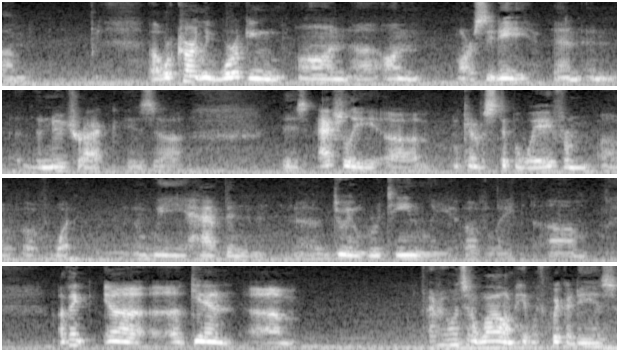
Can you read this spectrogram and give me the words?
um, uh, we're currently working on uh, on our CD and and the new track is uh, is actually um, kind of a step away from uh, of what we have been uh, doing routinely of late. Um, I think uh, again, um, every once in a while I'm hit with quick ideas,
